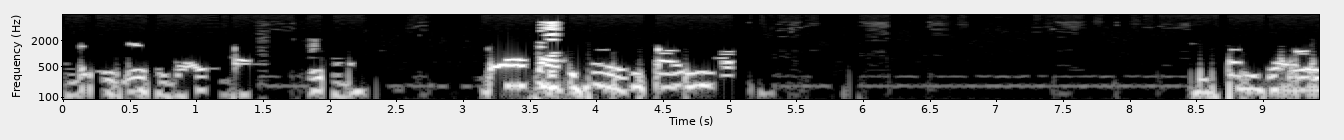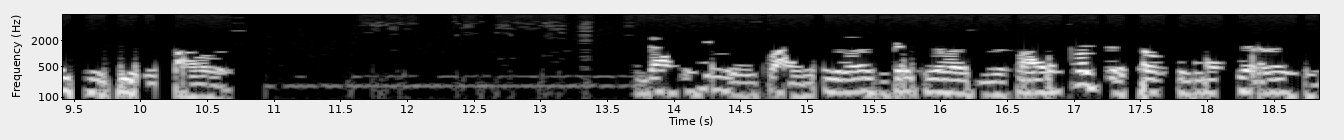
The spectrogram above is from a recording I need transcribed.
and this was years ago, about. They asked opportunity. He thought he was the coming generation of Jesus followers. Dr. Henry replied, a theologian, great theologian replied, of course there's hope for the next generation.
